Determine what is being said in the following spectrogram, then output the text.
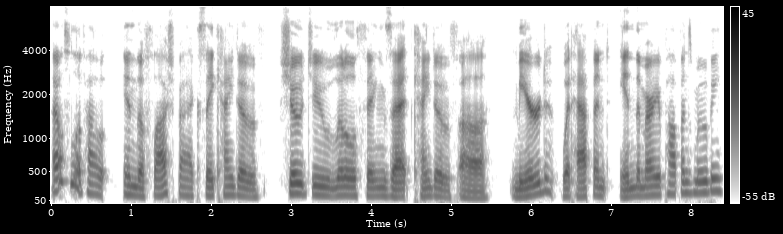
I also love how in the flashbacks they kind of showed you little things that kind of uh, mirrored what happened in the Mary Poppins movie.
